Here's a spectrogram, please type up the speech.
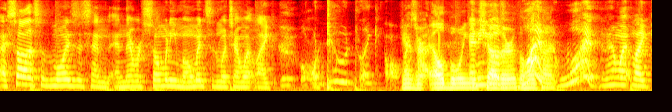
I saw this with Moises, and, and there were so many moments in which I went like, "Oh, dude!" Like, oh, You guys my are elbowing and each goes, other the whole what? time? What? And I went like,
